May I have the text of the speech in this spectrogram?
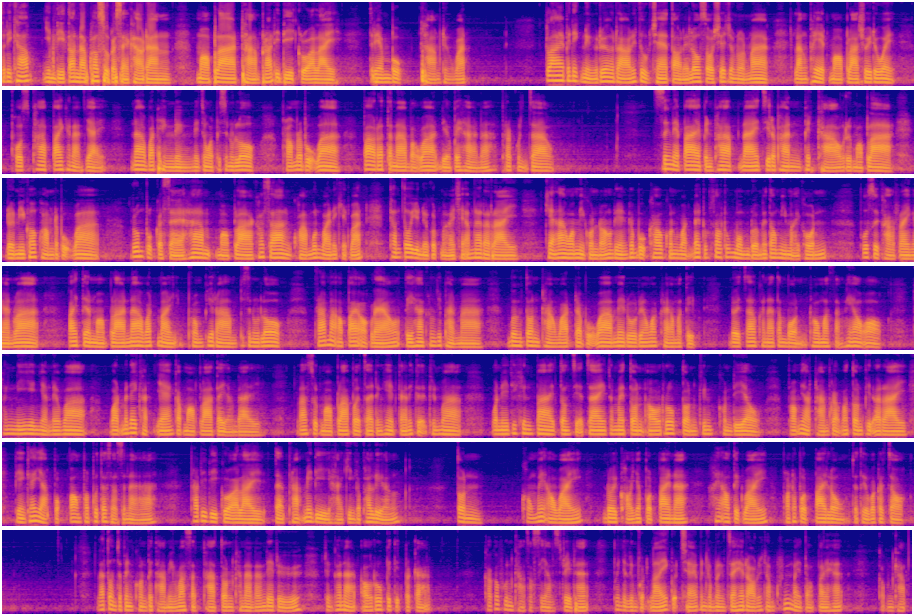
สวัสดีครับ ยินดีต้อนรับเข้าสู่กระแสข่าวดัง หมอปลาถามพระดีๆกลัวอะไร เตรียมบุกถามถึงวัด กลายเป็นอีกหนึ่งเรื่องราวที่ถูกแชร์ต่อในโลกโซเชียลจำนวนมาก หลังเพจหมอปลาช่วยด้วย โพสต์ภาพป้ายขนาดใหญ่ หน้าวัดแห่งหนึ่งในจังหวัดพิษณุโลก พร้อมระบุว่าป้ารัตนาบอกว่าเดี๋ยวไปหานะ พระคุณเจ้า ซึ่งในป้ายเป็นภาพนายจิรพันธ์เพชรขาวหรือหมอปลา โดยมีข้อความระบุว่า ร่วมปลุกกระแสห้ามหมอปลาเข้าสร้างความวุ่นวายในเขตวัดทำตัวอยู่เหนือกฎหมายใช้อำนาจอะไร แค่อ้างว่ามีคนร้องเรียนก็บุกเข้าคนวัดได้ทุกซอกทุกมุมโดยไม่ต้องมีหมายค้น ผู้สื่อข่าวรายงานว่า ป้ายเตือนหมอปลาหน้าวัดใหม่ พรหมพิราม พิษณุโลก พระมาเอาป้ายออกแล้วตีห้าครึ่งที่ผ่านมา เบื้องต้นทางวัดระบุว่าไม่รู้เรื่องว่าใครเอามาติด โดยเจ้าคณะตำบลโทรมาสั่งให้เอาออก ทั้งนี้ยืนยันได้ว่า วัดไม่ได้ขัดแย้งกับหมอปลาแต่อย่างใด ล่าสุดหมอปลาเปิดใจถึงเหตุการณ์ที่เกิดขึ้นว่า วันนี้ที่ขึ้นป้ายตนเสียใจทำไมตนเอารูปตนขึ้นคนเดียว พร้อมอยากถามกลับว่าตนผิดอะไร เพียงแค่อยากปกป้องพระพุทธศาสนา พระดีๆกลัวอะไร แต่พระไม่ดีหากินกับผ้าเหลือง ตนคงไม่เอาไว้ โดยขออย่าปลดป้ายนะ ให้เอาติดไว้ เพราะถ้าปลดป้ายลงจะถือว่ากระจอกและตนจะเป็นคนไปถามเองว่าศรัทธาตนขนาดนั้นได้หรือ ถึงขนาดเอารูปไปติดประกาศ ขาก็พูนข่าวจากสยามสตรีทฮะ เพื่อนอย่าลืมกดไลค์ กดแชร์เป็นกำลังใจให้เราได้ทำคลิปใหม่ต่อไปฮะ ขอบคุณครับ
